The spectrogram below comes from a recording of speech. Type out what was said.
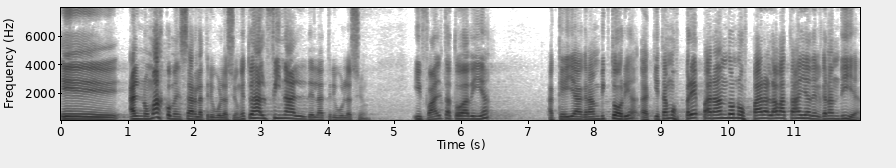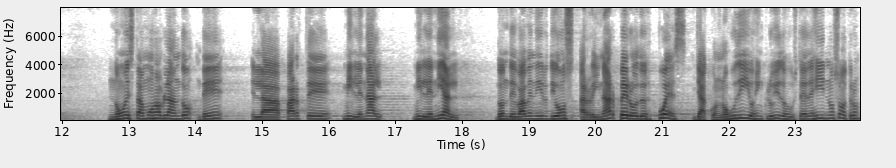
eh, al nomás comenzar la tribulación. Esto es al final de la tribulación. Y falta todavía aquella gran victoria. Aquí estamos preparándonos para la batalla del gran día. No estamos hablando de la parte milenal, milenial, donde va a venir Dios a reinar, pero después, ya con los judíos incluidos, ustedes y nosotros,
